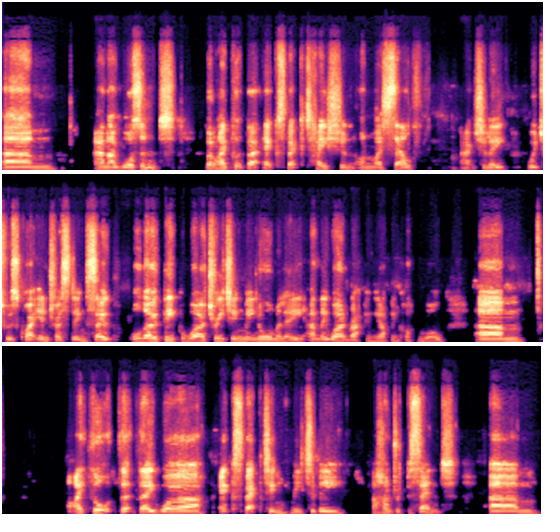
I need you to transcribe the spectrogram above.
um, and I wasn't. But I put that expectation on myself, actually, which was quite interesting. So, although people were treating me normally and they weren't wrapping me up in cotton wool, um, I thought that they were expecting me to be 100%. Um,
